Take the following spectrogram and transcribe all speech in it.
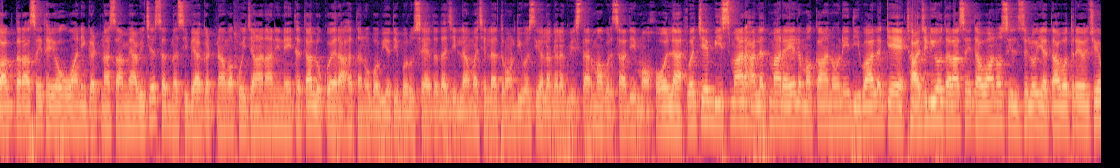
ભાગ ધરાશય થયો હોવાની ઘટના સામે આવી છે. સદનસીબે આ ઘટનામાં કોઈ જાનહાની નહીં થતા લોકોએ રાહત અનુભવી હતી. ભરૂચ શહેર તથા જિલ્લામાં છેલ્લા ત્રણ દિવસથી અલગ અલગ વિસ્તારમાં વરસાદી માહોલ વચ્ચે બિસ્માર હાલતમાં રહેલ મકાનોની દિવાલ કે છાજલીઓ ધરાશય થવાનો સિલસિલો યથાવત રહ્યો છે.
